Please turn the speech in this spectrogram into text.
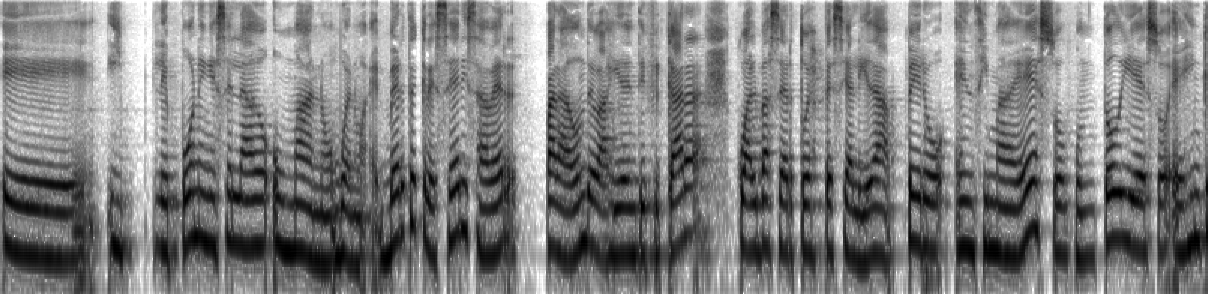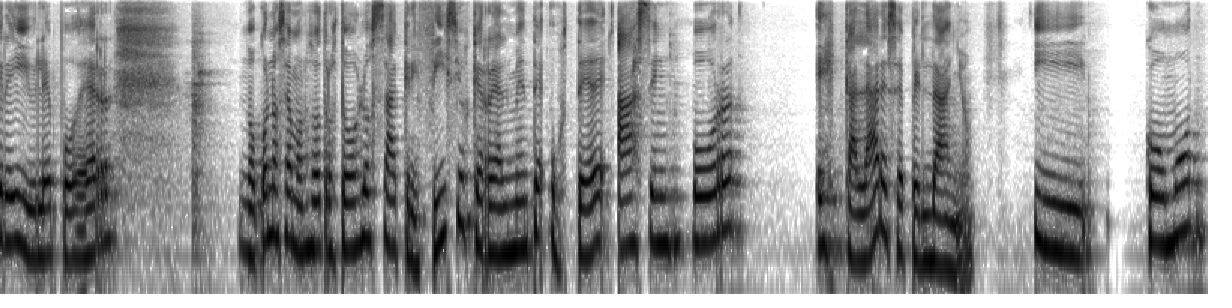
eh, y le ponen ese lado humano, bueno, verte crecer y saber para dónde vas, a identificar cuál va a ser tu especialidad. Pero encima de eso, con todo y eso, es increíble poder... No conocemos nosotros todos los sacrificios que realmente ustedes hacen por escalar ese peldaño. Y cómo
